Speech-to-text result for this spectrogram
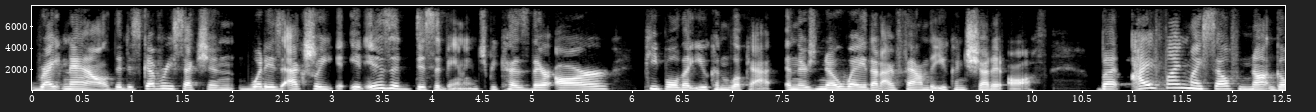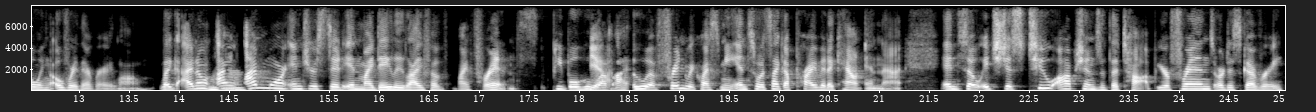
right now the discovery section what is actually it is a disadvantage because there are people that you can look at. And there's no way that I've found that you can shut it off. But I find myself not going over there very long. Like I don't, mm-hmm. I, am more interested in my daily life of my friends, people who yeah. have who have friend request me, and so it's like a private account in that. And so it's just two options at the top: your friends or discovery.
